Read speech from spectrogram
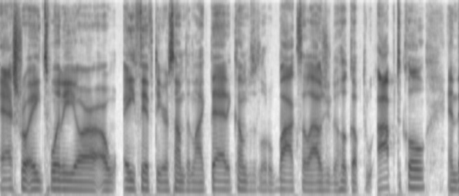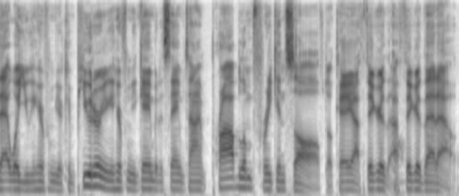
Astro A20 or, or, A50 or something like that. It comes with a little box, allows you to hook up through optical, and that way you can hear from your computer, you can hear from your game at the same time. Problem freaking solved. Okay, I figured I figured that out.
